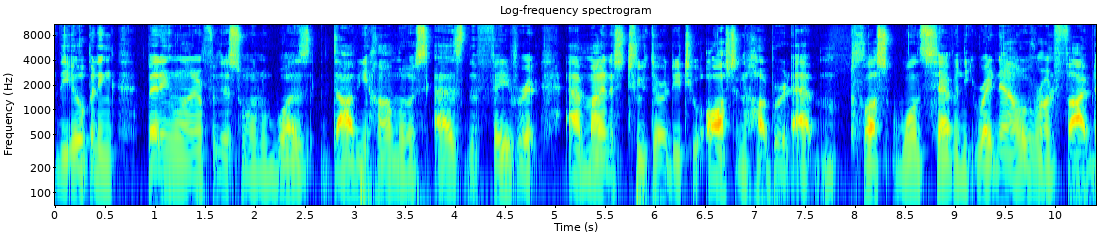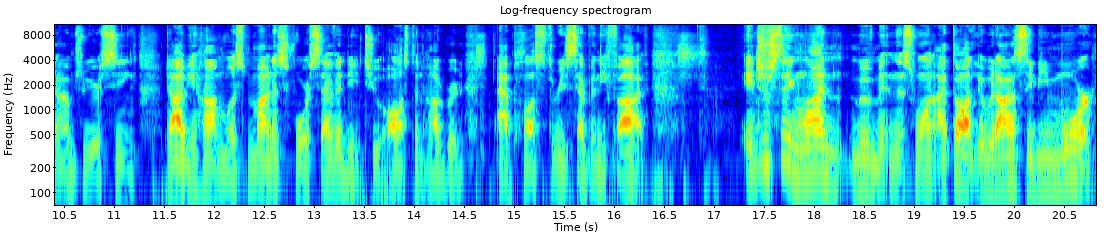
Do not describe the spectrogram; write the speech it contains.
The opening betting line for this one was Davi Ramos as the favorite at minus 230 to Austin Hubbard at plus 170. Right now, over on 5 dimes, we are seeing Davi Ramos minus 470 to Austin Hubbard at plus 375. Interesting line movement in this one. I thought it would honestly be more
